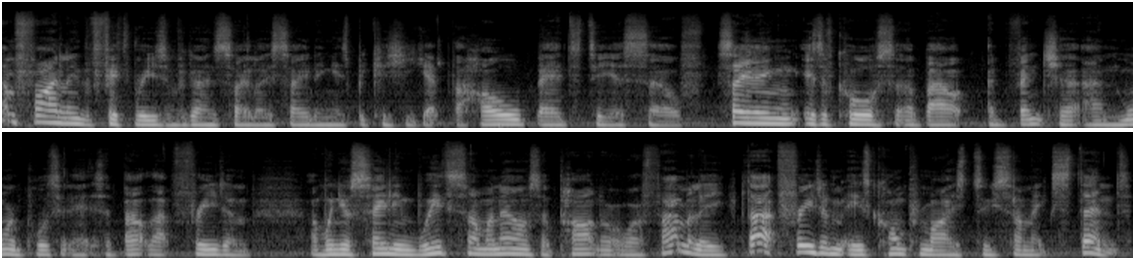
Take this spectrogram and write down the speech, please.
And finally, the fifth reason for going solo sailing is because you get the whole bed to yourself. Sailing is, of course, about adventure and more importantly, it's about that freedom. And when you're sailing with someone else, a partner or a family, that freedom is compromised to some extent.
